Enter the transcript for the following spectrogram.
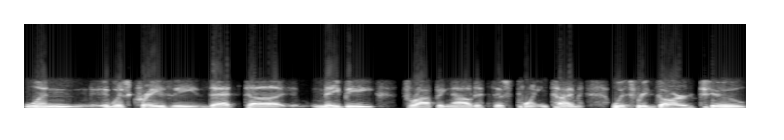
when it was crazy that uh, may be dropping out at this point in time. With regard to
